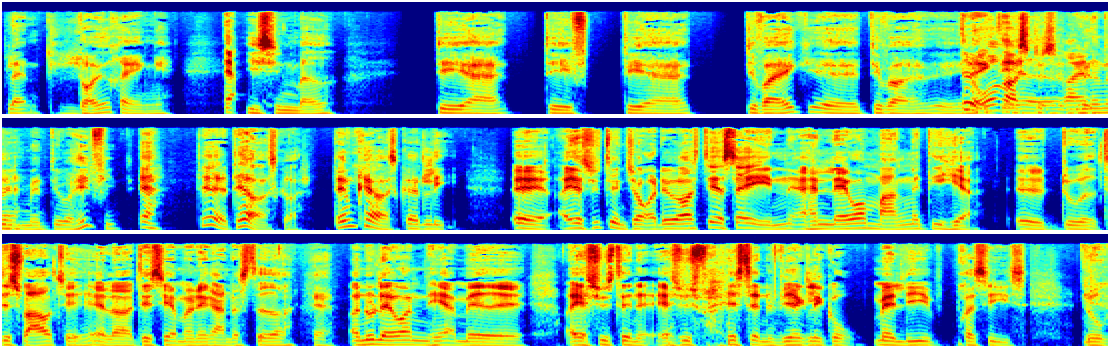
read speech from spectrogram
blandt løgringe ja. i sin mad. Det er, det, det er, det var ikke, øh, det var en det overraskelse, det, men, det, men det var helt fint. Ja, det, det er også godt. Dem kan jeg også godt lide. Øh, og jeg synes, det er en sjov, og det er jo også det, jeg sagde inden, at han laver mange af de her øh, du ved, det svarer til, eller det ser man ikke andre steder. Ja. Og nu laver den her med, øh, og jeg synes, den er, jeg synes faktisk, den er virkelig god, med lige præcis. Nu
